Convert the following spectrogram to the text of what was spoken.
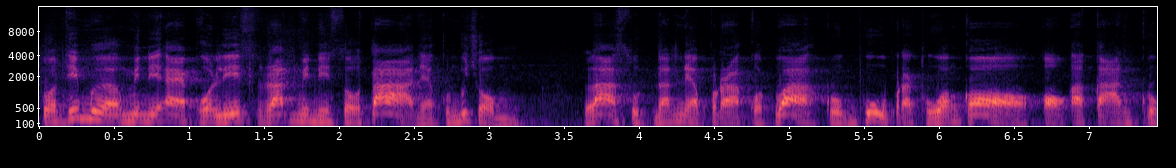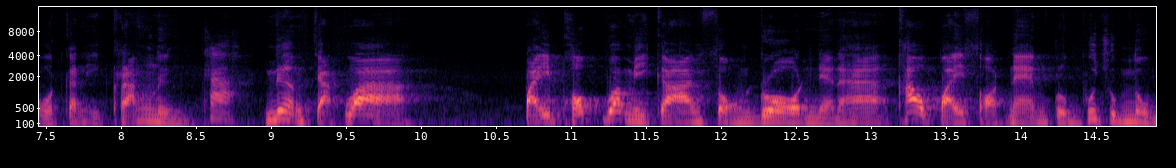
ส่วนที่เมืองมินนิแอโพลิสรัฐมินนิโซตาเนี่ยคุณผู้ชมล่าสุดนั้นเนี่ยปรากฏว่ากลุ่มผู้ประท้วงก็ออกอาการโกรธกันอีกครั้งหนึ่งค่ะเนื่องจากว่าไปพบว่ามีการส่งโดรนเนี่ยนะฮะเข้าไปสอดแนมกลุ่มผู้ชุมนุม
